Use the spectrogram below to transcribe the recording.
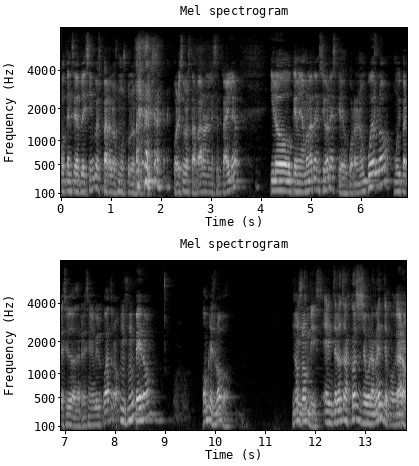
potencia de Play 5 es para los músculos. Por eso los taparon en ese tráiler. Y lo que me llamó la atención es que ocurre en un pueblo muy parecido al de Resident Evil 4, Ujú. pero hombres lobo. No Entre- zombies. Entre otras cosas, seguramente. Porque... Claro,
